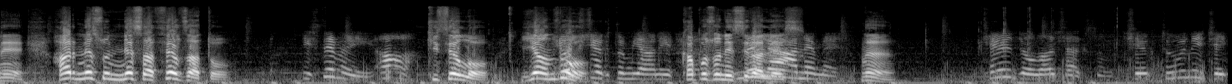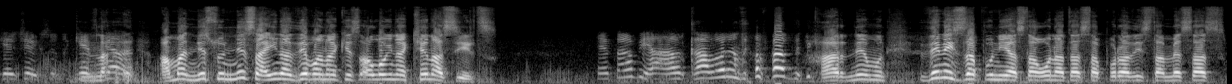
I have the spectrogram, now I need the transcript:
Ne? Har nesun nesa thelzato. İstemeyi. Aa. Kiselo. θέλω. Yando. Çok çektim yani. Kapos on esirales. anneme. Ναι. Kez olacaksın. Çektiğini çekeceksin. Να- Kefka. Ama nesun nesa ina devanakes aloina kena sirts. E tabi kalorun da fabrika. Har nemun. Δεν έχεις ζαπουνία στα γόνατα, στα ποραδί, στα μέσας.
